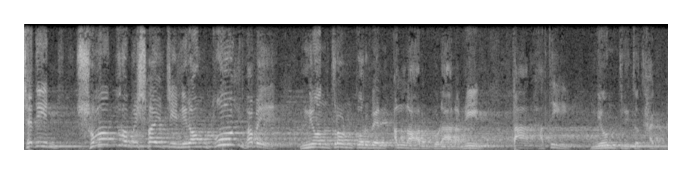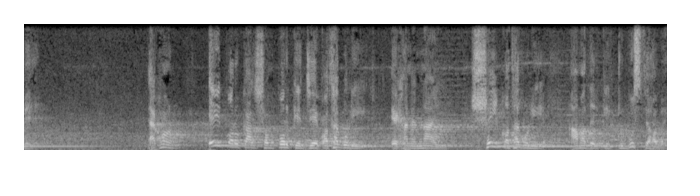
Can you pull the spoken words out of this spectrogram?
সেদিন সমগ্র বিষয়টি নিরঙ্কুশভাবে নিয়ন্ত্রণ করবেন আল্লাহ রব্বুল আলমিন। তার হাতেই নিয়ন্ত্রিত থাকবে। এখন এই পরকাল সম্পর্কে যে কথাগুলি এখানে নাই, সেই কথাগুলি আমাদেরকে একটু বুঝতে হবে।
